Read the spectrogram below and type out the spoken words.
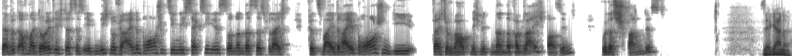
da wird auch mal deutlich, dass das eben nicht nur für eine Branche ziemlich sexy ist, sondern dass das vielleicht für zwei, drei Branchen, die vielleicht auch überhaupt nicht miteinander vergleichbar sind, wo das spannend ist? Sehr gerne.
